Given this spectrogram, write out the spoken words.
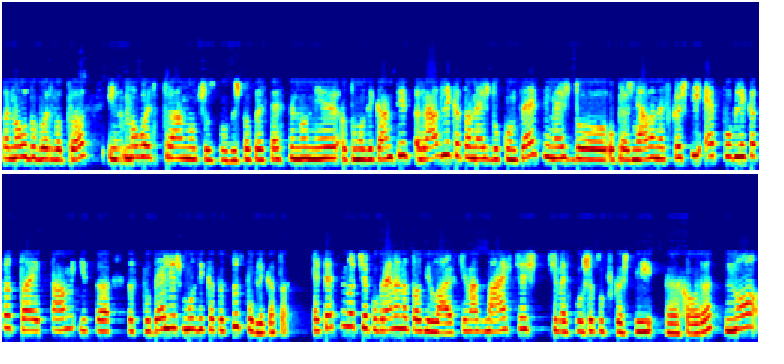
Това е много добър въпрос. И много е странно чувство, защото естествено ние като музиканти, разликата между концерт и между упражняване вкъщи е публиката да е там и да, да споделяш музиката с публиката. Естествено, че по време на този лайвстрим аз знаех, че ще ме слушат от вкъщи е, хора, но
